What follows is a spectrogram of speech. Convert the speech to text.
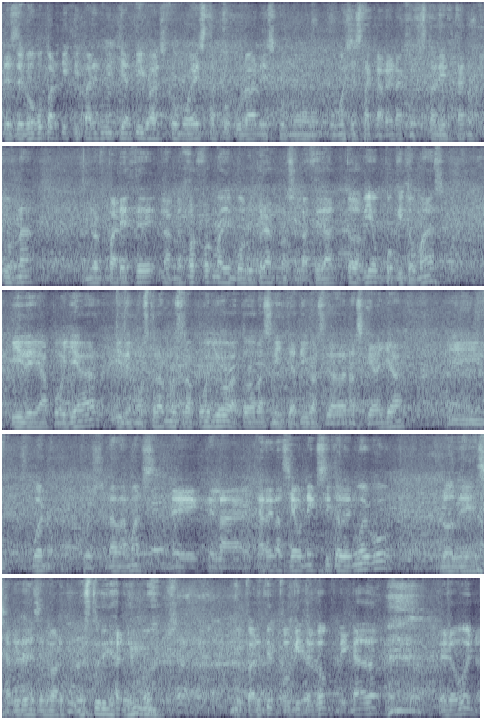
desde luego participar en iniciativas como estas populares, como, como es esta carrera, con esta 10 nocturna, nos parece la mejor forma de involucrarnos en la ciudad todavía un poquito más y de apoyar y demostrar nuestro apoyo a todas las iniciativas ciudadanas que haya y bueno, pues nada más, eh, que la carrera sea un éxito de nuevo, lo de salir desde el barco lo estudiaremos, me parece un poquito complicado, pero bueno,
